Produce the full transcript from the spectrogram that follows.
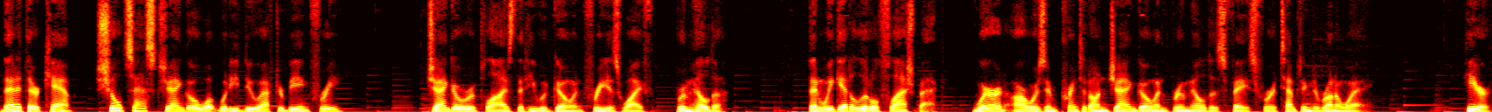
Then at their camp, Schultz asks Django what would he do after being free? Django replies that he would go and free his wife, Broomhilda. Then we get a little flashback, where an R was imprinted on Django and Broomhilda's face for attempting to run away. Here,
